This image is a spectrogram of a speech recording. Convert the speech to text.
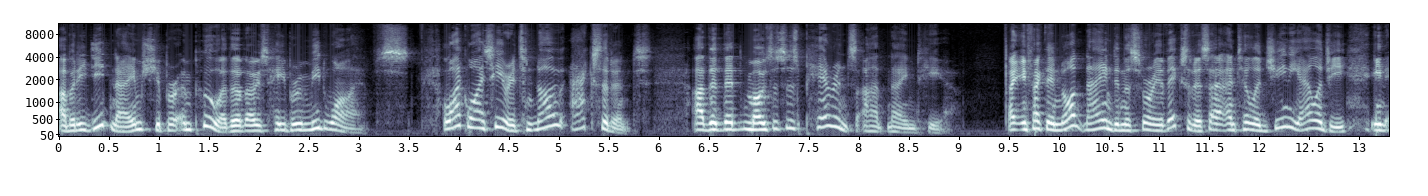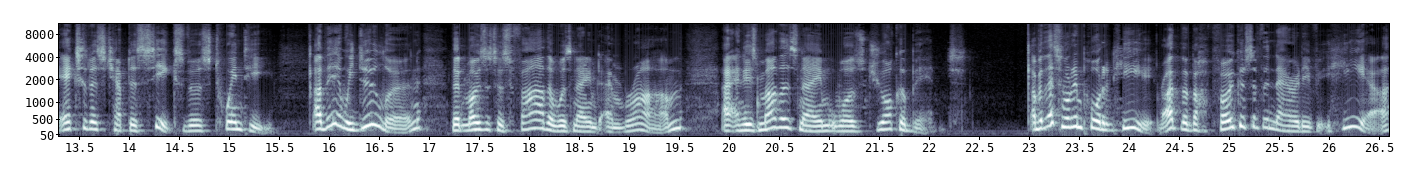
uh, but he did name Shiphrah and Puah, those Hebrew midwives. Likewise, here, it's no accident uh, that, that Moses' parents aren't named here. Uh, in fact, they're not named in the story of Exodus uh, until a genealogy in Exodus chapter 6, verse 20. Uh, there we do learn that Moses' father was named Amram uh, and his mother's name was Jochebed. Uh, but that's not important here, right? The, the, focus of the narrative here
